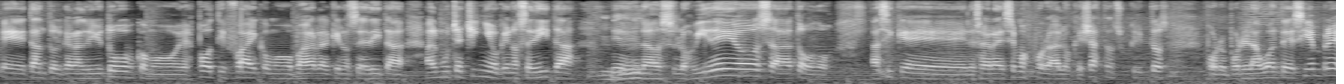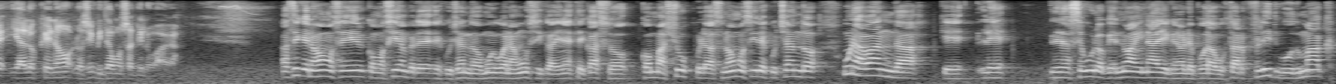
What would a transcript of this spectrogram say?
eh, tanto el canal de YouTube como Spotify, como pagarle al que nos edita, al muchachiño que nos edita eh, los, los videos, a todo. Así que les agradecemos por, a los que ya están suscriptos por, por el aguante de siempre y a los que no, los invitamos a que lo hagan. Así que nos vamos a ir, como siempre, escuchando muy buena música y en este caso con mayúsculas. Nos vamos a ir escuchando una banda que le, les aseguro que no hay nadie que no le pueda gustar, Fleetwood Mac.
